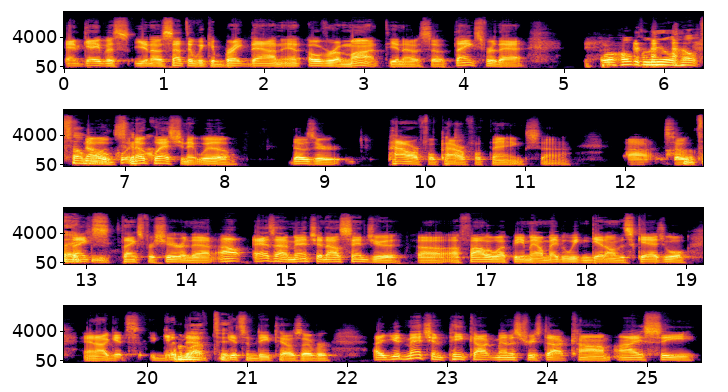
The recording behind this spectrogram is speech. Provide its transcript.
and gave us, you know, something we could break down in over a month, you know. So thanks for that. Well, hopefully it'll help someone. no, no question, it will. Those are powerful, powerful things. Uh, uh, so thanks, you. thanks for sharing that. I'll, as I mentioned, I'll send you a, a follow up email. Maybe we can get on the schedule, and I'll get get that get some details over. Uh, you'd mentioned peacockministries.com, icgdl.com,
